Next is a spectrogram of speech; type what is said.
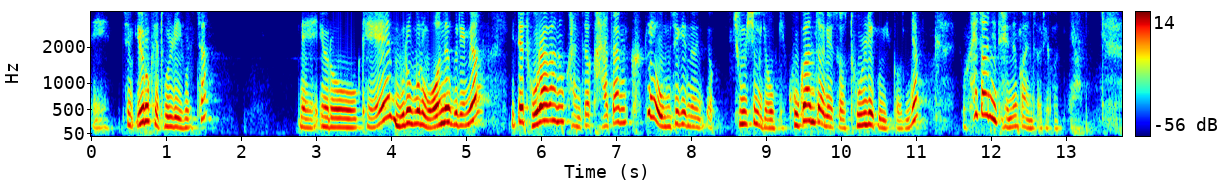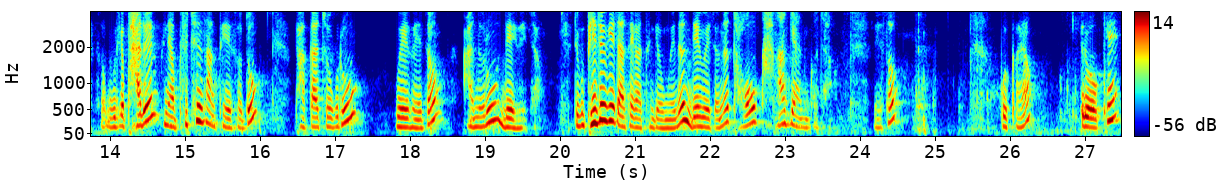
네, 지금 이렇게 돌리고 있죠? 네, 이렇게 무릎으로 원을 그리면 이때 돌아가는 관절 가장 크게 움직이는 중심은 여기 고관절에서 돌리고 있거든요. 회전이 되는 관절이거든요. 그래서 우리가 발을 그냥 붙인 상태에서도 바깥쪽으로 외회전, 안으로 내회전. 그리고 비둘기 자세 같은 경우에는 내회전을 더 강하게 하는 거죠. 그래서 볼까요? 이렇게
